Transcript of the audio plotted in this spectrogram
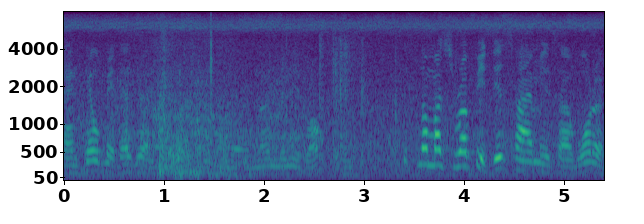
and helmet as well. Uh, not many rock. It's not much rapid. This time it's uh, water,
